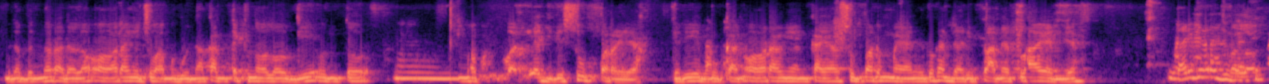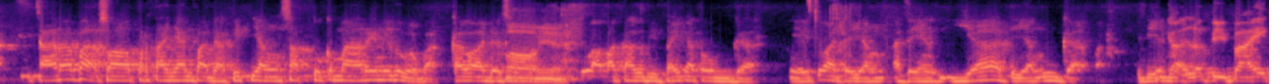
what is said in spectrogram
benar-benar adalah orang yang cuma menggunakan teknologi untuk membuat dia jadi super ya. Jadi bukan orang yang kayak Superman itu kan dari planet lain ya. Tadi kita juga sempat bicara Pak soal pertanyaan Pak David yang Sabtu kemarin itu loh Pak. Kalau ada Oh, super iya. itu apakah lebih baik atau enggak? Ya itu ada yang ada yang iya, ada yang enggak Pak. Jadi Enggak lebih baik.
